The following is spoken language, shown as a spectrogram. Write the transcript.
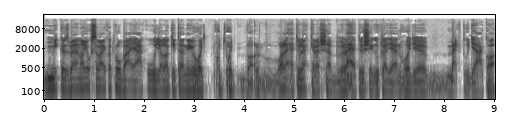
miközben a jogszabályokat próbálják úgy alakítani, hogy, hogy, hogy a lehető legkevesebb lehetőségük legyen, hogy megtudják a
